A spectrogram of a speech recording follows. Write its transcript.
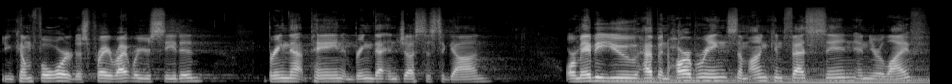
You can come forward or just pray right where you're seated. Bring that pain and bring that injustice to God. Or maybe you have been harboring some unconfessed sin in your life,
